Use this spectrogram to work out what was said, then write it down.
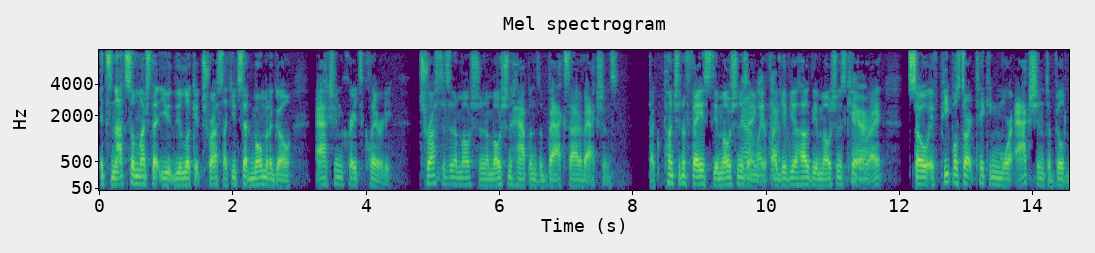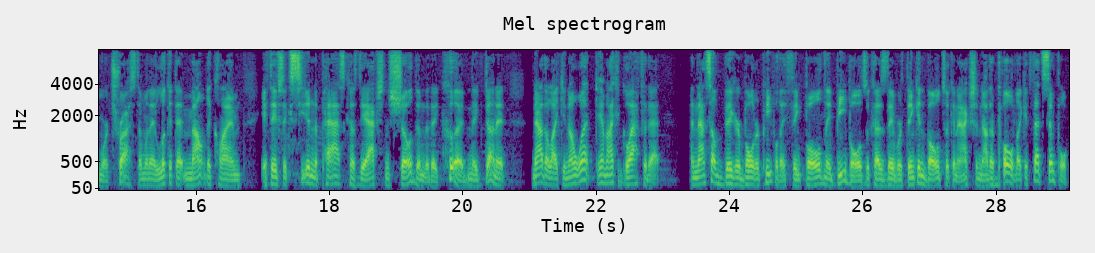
it's not so much that you, you look at trust, like you said a moment ago, action creates clarity. Trust is an emotion, and emotion happens the backside of actions. Like punch in the face, the emotion is Yeah, anger. like if I give you a hug, the emotion is care, Yeah. right? So if people start taking more action to build more trust, and when they look at that mountain to climb, if they've succeeded in the past because the actions showed them that they could and they've done it, now they're like, you know what? Damn, I could go after that. And that's how bigger, bolder people they think bold and they be bold because they were thinking bold, took an action, now they're bold. Like it's that simple.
